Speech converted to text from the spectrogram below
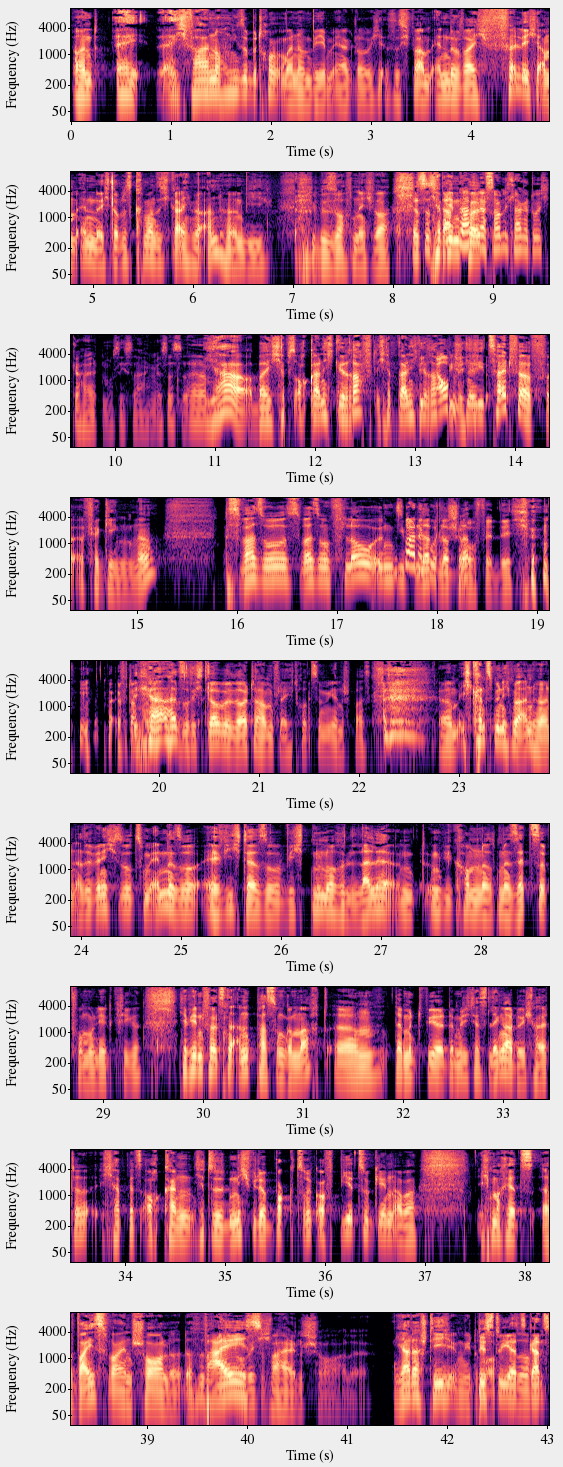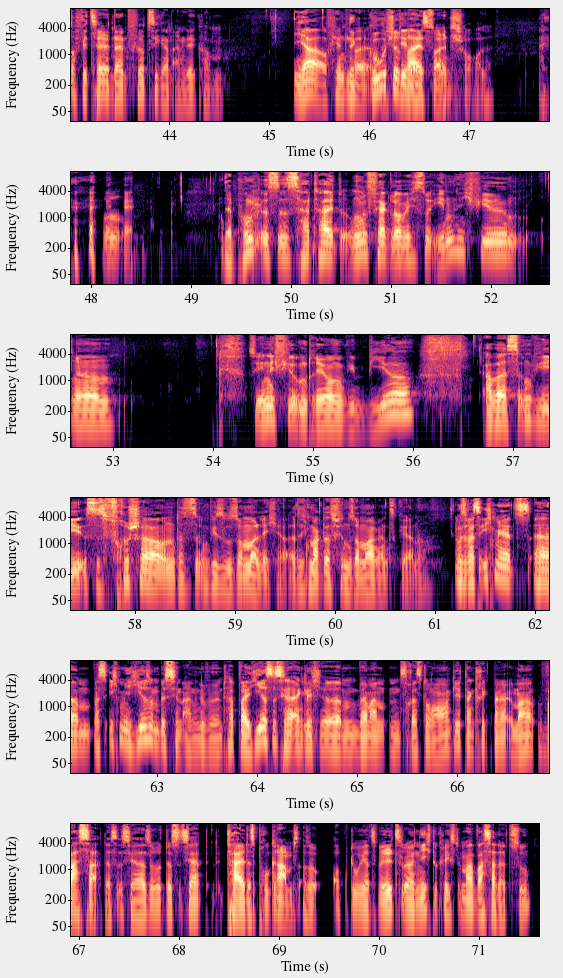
Und ey, ich war noch nie so betrunken bei einem WMR, glaube ich. Also ich war am Ende, war ich völlig am Ende. Ich glaube, das kann man sich gar nicht mehr anhören, wie, wie besoffen ich war. Das ist ich hab hat jedenfalls- erstaunlich lange durchgehalten, muss ich sagen. Ist ähm, ja, aber ich habe es auch gar nicht gerafft. Ich habe gar nicht Ich gerafft, wie nicht. schnell die Zeit ver verging. Ne? Das war so, es war so ein Flow irgendwie. das war eine bla, gute. Show, finde ich. Ja, also ich glaube, Leute haben vielleicht trotzdem ihren Spaß. ähm, ich kann es mir nicht mehr anhören. Also wenn ich so zum Ende so, äh, wie ich da so, wie ich nur noch so lalle und irgendwie kaum noch mehr Sätze formuliert kriege. Ich habe jedenfalls eine Anpassung gemacht, ähm, damit wir, damit ich das länger durchhalte. Ich habe jetzt auch keinen, ich hatte nicht wieder Bock zurück auf Bier zu gehen, aber ich mache jetzt äh, Weißweinschorle. Das ist, Weißweinschorle. ja, da stehe ich irgendwie drauf. Bist du jetzt also, ganz offiziell in deinen 40ern angekommen? Ja, auf jeden Eine Fall. Also gute. Weißweinschorle. Der Punkt ist, es hat halt ungefähr, glaube ich, so ähnlich viel, ähm, so ähnlich viel Umdrehung wie Bier, aber es ist irgendwie, es ist frischer und das ist irgendwie so sommerlicher. Also ich mag das für den Sommer ganz gerne. Also was ich mir jetzt, ähm, was ich mir hier so ein bisschen angewöhnt habe, weil hier ist es ja eigentlich, ähm, wenn man ins Restaurant geht, dann kriegt man ja immer Wasser. Das ist ja so, das ist ja Teil des Programms. Also ob du jetzt willst oder nicht, du kriegst immer Wasser dazu.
